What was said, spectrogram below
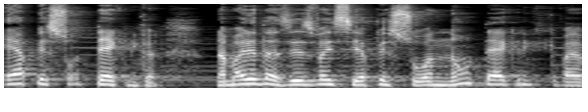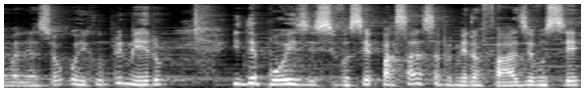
é a pessoa técnica. Na maioria das vezes vai ser a pessoa não técnica que vai avaliar seu currículo primeiro e depois, se você passar essa primeira fase, você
